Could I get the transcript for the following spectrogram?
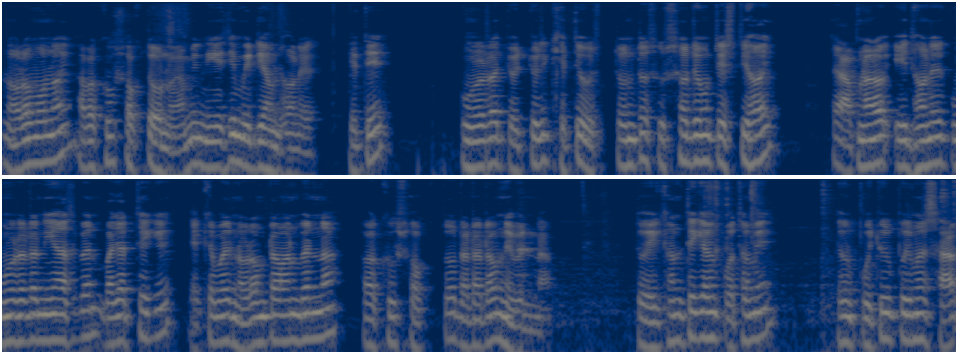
নরমও নয়, আবার খুব শক্তও নয়। আমি নিয়েছি মিডিয়াম ধরনের। এতে কুমড়োটা চচ্চড়ি খেতে অত্যন্ত সুস্বাদু এবং টেস্টি হয়। তাই আপনারাও এই ধরনের কুমড়োটা নিয়ে আসবেন বাজার থেকে। একেবারে নরমটাও আনবেন না আবার খুব শক্ত ডাটাটাও নেবেন না। তো এইখান থেকে আমি প্রথমে, দেখুন প্রচুর পরিমাণে শাক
